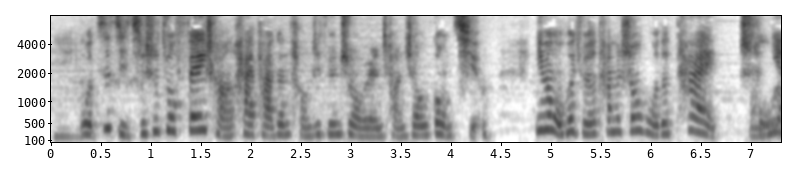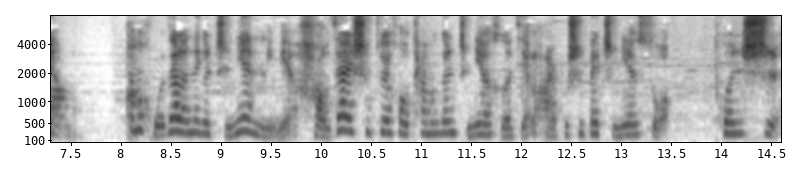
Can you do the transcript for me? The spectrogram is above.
嗯我自己其实就非常害怕跟唐志军这种人产生共情，因为我会觉得他们生活的太执念了，他们活在了那个执念里面。好在是最后他们跟执念和解了，而不是被执念所吞噬。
